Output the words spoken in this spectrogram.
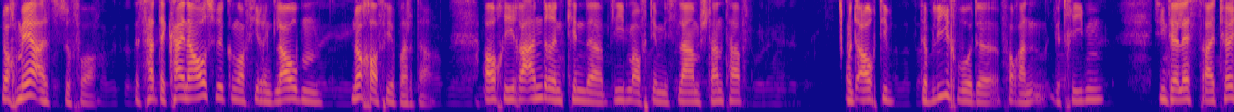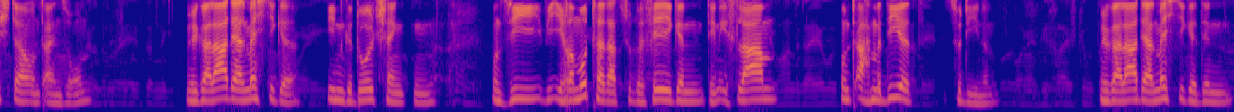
Noch mehr als zuvor. Es hatte keine Auswirkung auf ihren Glauben noch auf ihr Barda. Auch ihre anderen Kinder blieben auf dem Islam standhaft und auch die Tabligh wurde vorangetrieben. Sie hinterlässt drei Töchter und einen Sohn. Möge Allah, der Allmächtige, ihnen Geduld schenken und sie wie ihre Mutter dazu befähigen, den Islam und Ahmadiyyat zu dienen. Möge Allah, der Allmächtige, den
